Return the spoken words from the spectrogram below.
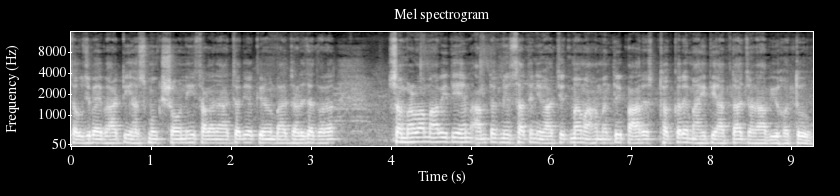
સૌજીભાઈ ભાટી, હસમુખ સોની, શાળાના આચાર્ય કિરણબા જાડેજા દ્વારા સંભાળવામાં આવી હતી. એમ આમતક ન્યૂઝ સાથેની વાતચીતમાં મહામંત્રી પારસ ઠક્કરે માહિતી આપતા જણાવ્યું હતું.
